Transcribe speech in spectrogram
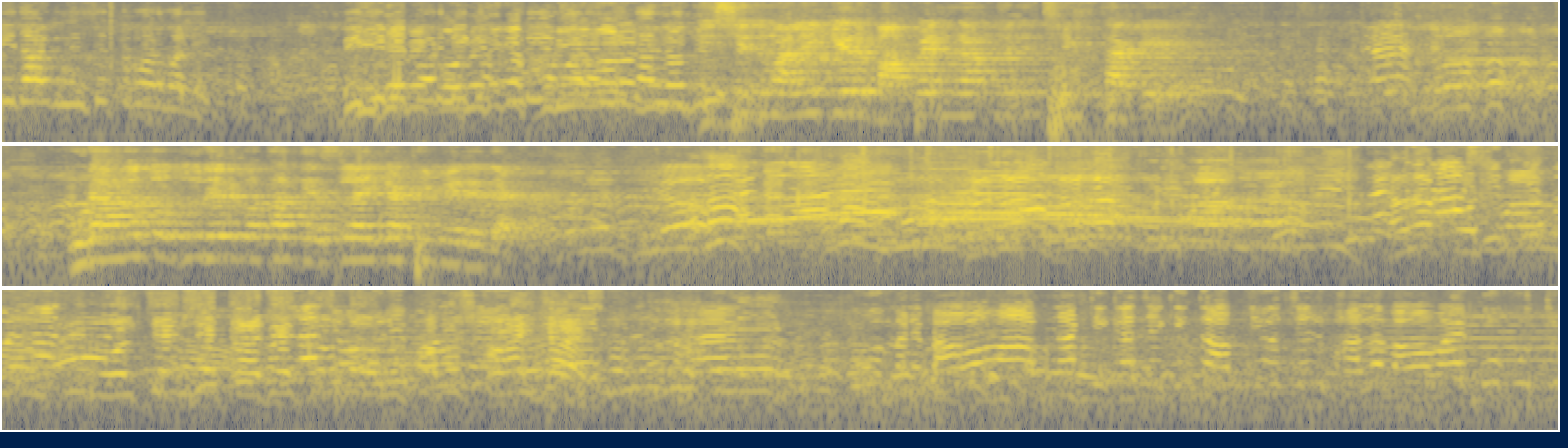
বিধায়ক নিশীত কুমার মালিক। বিজেপি কর্মীকে পুড়িয়ে। নিশীত মালিকের বাপের নাম যদি ঠিক থাকে উড়ানো তো দূরের কথা দেশলাই কাঠি মেরে দেখা। দাদা পরিবহন মন্ত্রী বলছেন যে কাজের জন্য অনুপ্রবেশ করাই যায়। মানে বাবা মা আপনার ঠিক আছে কিন্তু আপনি হচ্ছেন ভালো বাবা মায়ের কুপুত্র।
